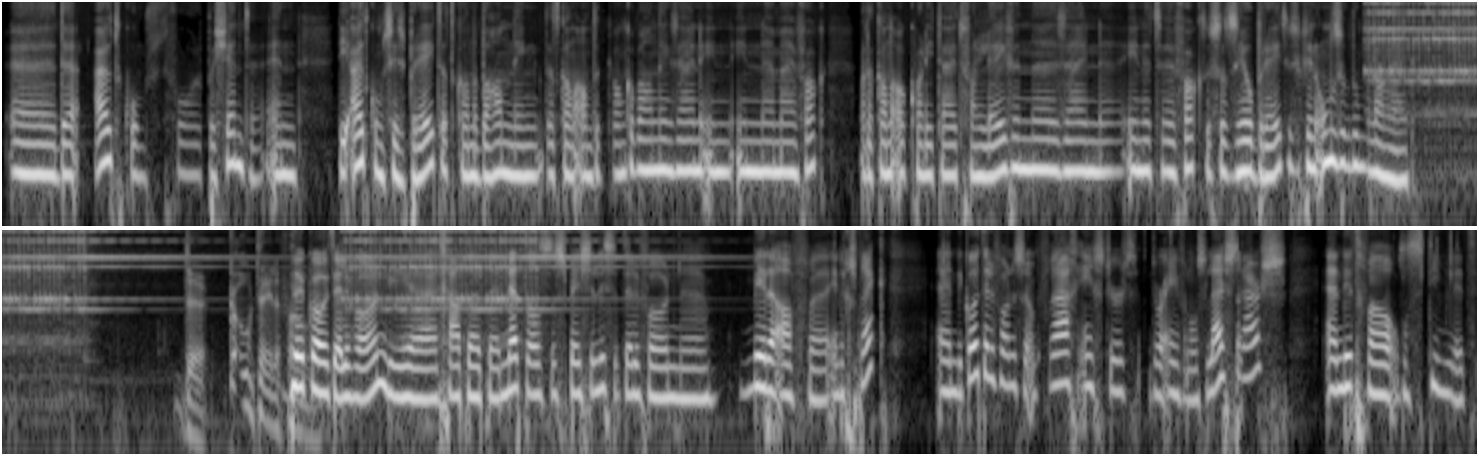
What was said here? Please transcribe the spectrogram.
eh, de uitkomst voor patiënten. En die uitkomst is breed. Dat kan de behandeling, dat kan antikankerbehandeling zijn in, in eh, mijn vak. Maar dat kan ook kwaliteit van leven eh, zijn eh, in het eh, vak. Dus dat is heel breed. Dus ik vind onderzoek doen belangrijk. De co-telefoon. De co-telefoon, die eh, gaat het eh, net als de specialistentelefoon eh midden af eh, in het gesprek. En de co-telefoon is een vraag ingestuurd door een van onze luisteraars. En in dit geval ons teamlid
